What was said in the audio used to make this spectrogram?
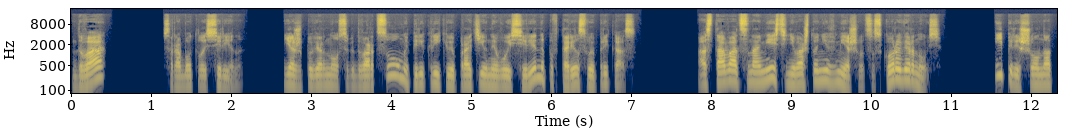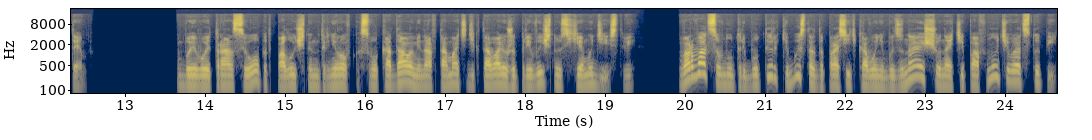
два...» Сработала сирена. Я же повернулся к Дворцовым и, перекрикивая противный вой сирены, повторил свой приказ. «Оставаться на месте, ни во что не вмешиваться, скоро вернусь». И перешел на темп. Боевой транс и опыт, полученный на тренировках с волкодавами, на автомате диктовали уже привычную схему действий. Ворваться внутрь бутырки, быстро допросить кого-нибудь знающего, найти Пафнутьева и отступить.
